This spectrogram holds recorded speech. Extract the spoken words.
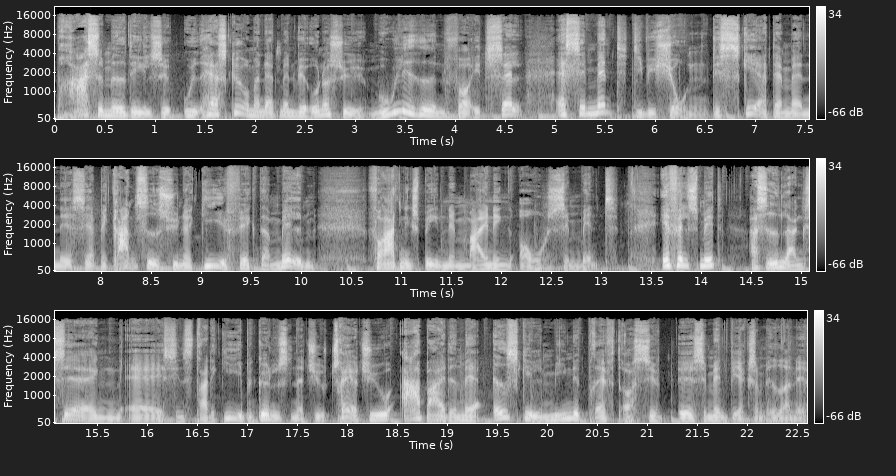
pressemeddelelse ud. Her skriver man, at man vil undersøge muligheden for et salg af cementdivisionen. Det sker, da man øh, ser begrænsede synergieffekter mellem forretningsbenene mining og cement. F.L. Schmidt har siden lanceringen af sin strategi i begyndelsen af 2023 arbejdet med at adskille minedrift og øh, cementvirksomhederne.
